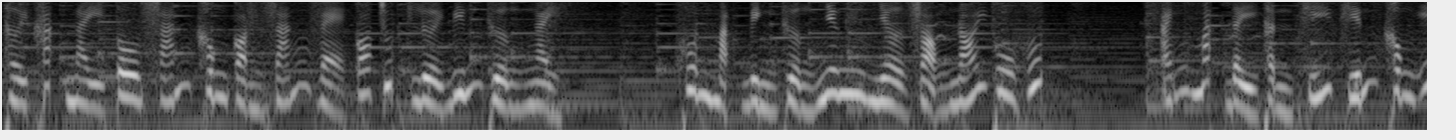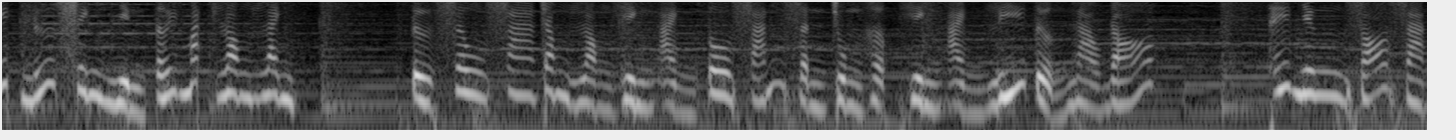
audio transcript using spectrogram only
Thời khắc này tô sán không còn dáng vẻ có chút lười biếng thường ngày. Khuôn mặt bình thường nhưng nhờ giọng nói thu hút. Ánh mắt đầy thần khí khiến không ít nữ sinh nhìn tới mắt long lanh. Từ sâu xa trong lòng hình ảnh tô sán dần trùng hợp hình ảnh lý tưởng nào đó. Thế nhưng rõ ràng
